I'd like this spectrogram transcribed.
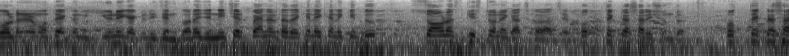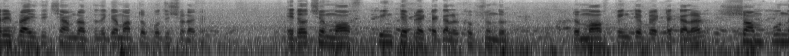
গোল্ডেনের মধ্যে একদম ইউনিক একটা ডিজাইন করে। যে নিচের প্যানেলটা দেখেন, এখানে কিন্তু চওড়াস্কি স্টোনে কাজ করা আছে। প্রত্যেকটা শাড়ি সুন্দর। প্রত্যেকটা শাড়ির প্রাইস দিচ্ছি আমরা আপনাদেরকে মাত্র পঁচিশশো টাকা এটা হচ্ছে মফ পিঙ্ক টাইপের একটা কালার খুব সুন্দর। এটা মফ পিঙ্ক টাইপের একটা কালার সম্পূর্ণ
